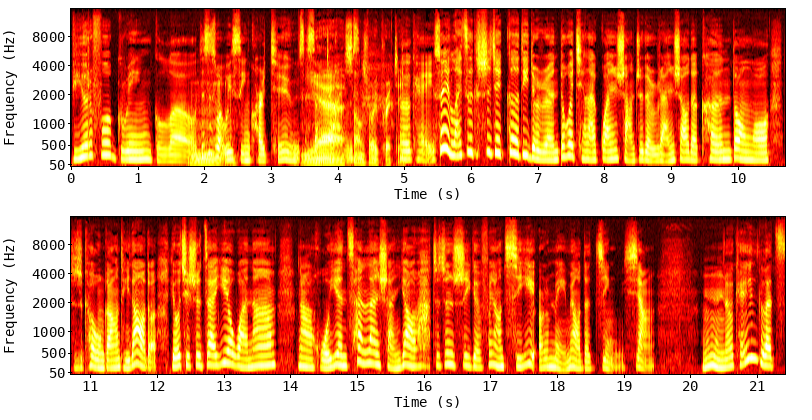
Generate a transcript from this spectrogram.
beautiful green glow. This is what we see in cartoons sometimes. Yeah, sounds very pretty. OK，所以来 自这世界各地的人都会前来观赏这个燃烧的坑洞哦，这是课文刚刚提到的，尤其是在夜晚啊，那火焰灿烂闪耀啊，这真的是一个非常奇异而美妙的景象。嗯，OK，let's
